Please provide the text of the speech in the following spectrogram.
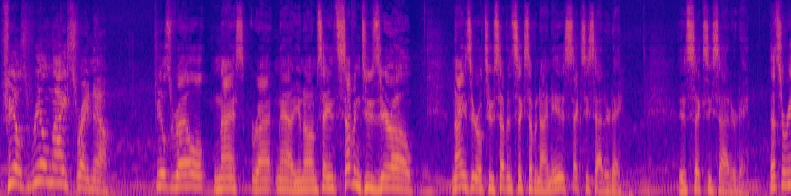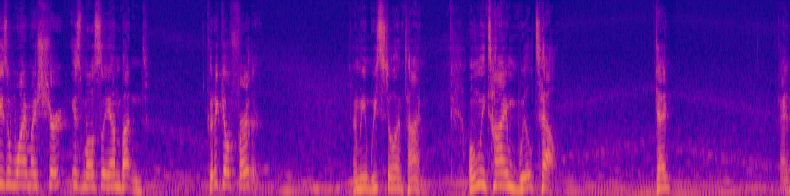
Feels real nice right now. Feels real nice right now. You know what I'm saying? 720 902 7679. It is Sexy Saturday. It is Sexy Saturday. That's the reason why my shirt is mostly unbuttoned. Could it go further? I mean, we still have time. Only time will tell. Okay? I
